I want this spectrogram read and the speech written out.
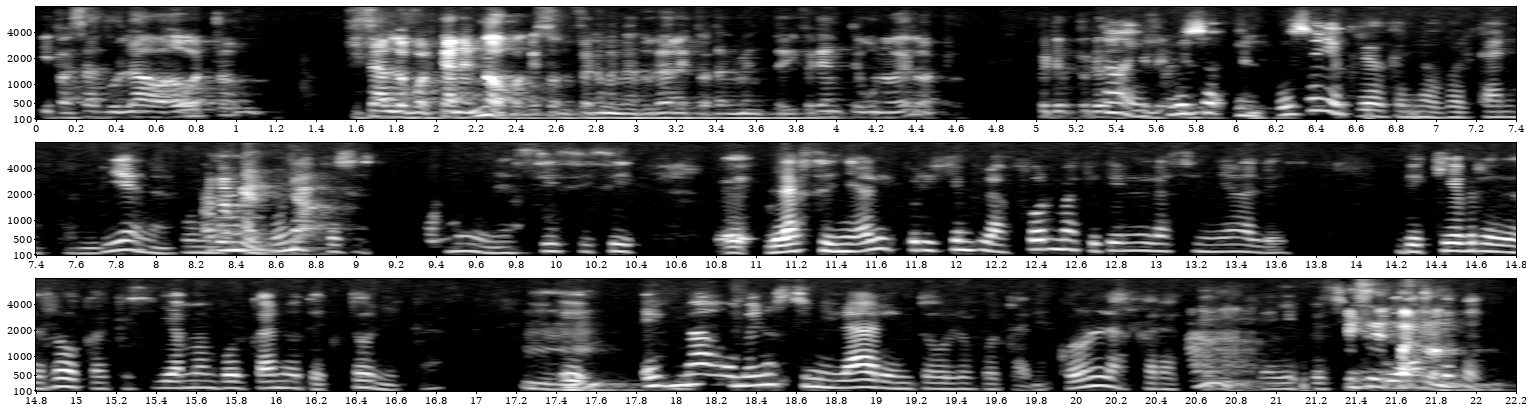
y pasar de un lado a otro. Quizás los volcanes no, porque son fenómenos naturales totalmente diferentes uno del otro. Pero, pero No, incluso, el- incluso yo creo que en los volcanes también, algunas, Ah, también, algunas cosas comunes, sí, sí, sí. Eh, las señales, por ejemplo, la forma que tienen las señales de quiebre de roca, que se llaman volcanotectónicas, Eh, es más o menos similar en todos los volcanes, con las características Ah, y especificidades que tienen.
